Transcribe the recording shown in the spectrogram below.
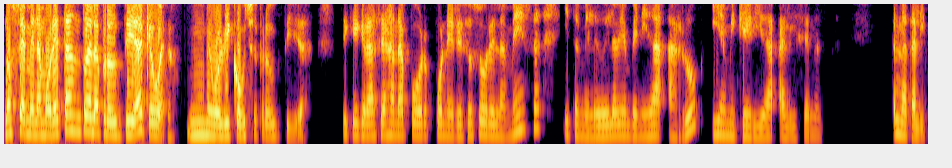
no sé, me enamoré tanto de la productividad que bueno, me volví coach de productividad. Así que gracias Ana por poner eso sobre la mesa y también le doy la bienvenida a Ruth y a mi querida Alicia Natalie.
